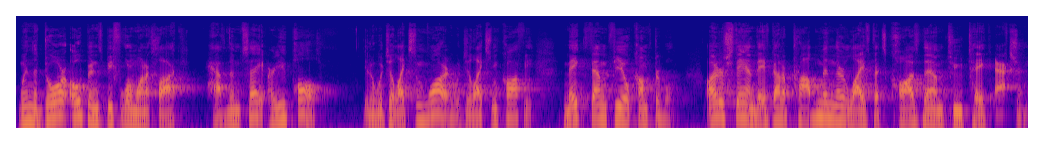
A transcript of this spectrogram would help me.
when the door opens before 1 o'clock, have them say, Are you Paul? You know, would you like some water? Would you like some coffee? Make them feel comfortable. Understand they've got a problem in their life that's caused them to take action.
